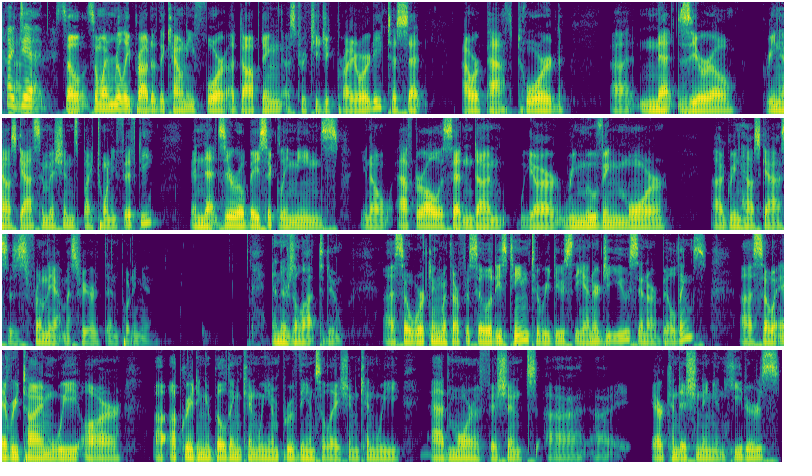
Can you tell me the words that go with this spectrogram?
I did. So so I'm really proud of the county for adopting a strategic priority to set our path toward uh, net zero greenhouse gas emissions by 2050. And net zero basically means, you know, after all is said and done, we are removing more uh, greenhouse gases from the atmosphere than putting in. And there's a lot to do. Uh, so, working with our facilities team to reduce the energy use in our buildings. Uh, so, every time we are uh, upgrading a building, can we improve the insulation? Can we add more efficient uh, uh, air conditioning and heaters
